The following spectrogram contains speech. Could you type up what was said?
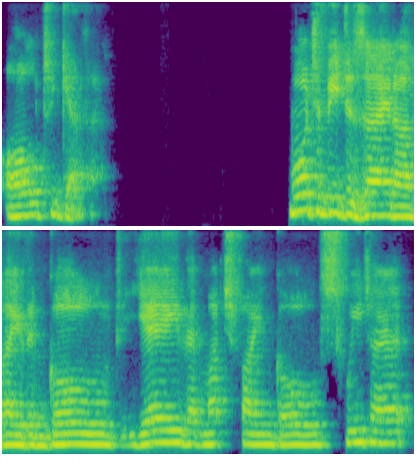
altogether. More to be desired are they than gold, yea, that much fine gold, sweeter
